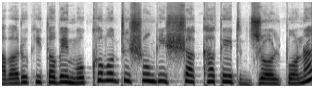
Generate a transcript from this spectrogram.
আবারও কি তবে মুখ্যমন্ত্রীর সঙ্গে সাক্ষাতের জল্পনা?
